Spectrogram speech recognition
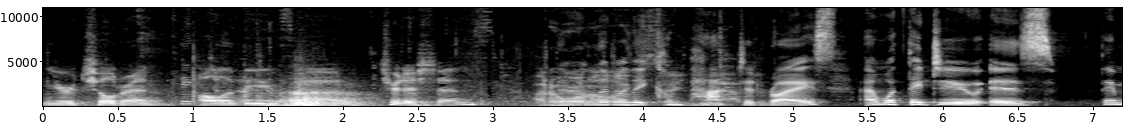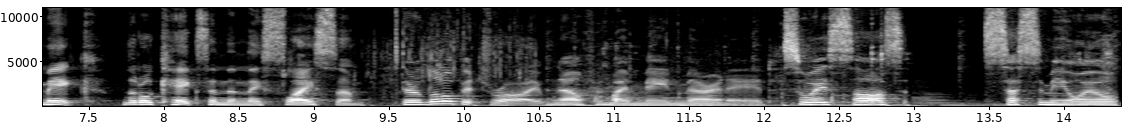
your children all of these uh, traditions. They're literally compacted rice, and what they do is they make little cakes and then they slice them. They're a little bit dry. Now for my main marinade: soy sauce, sesame oil,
